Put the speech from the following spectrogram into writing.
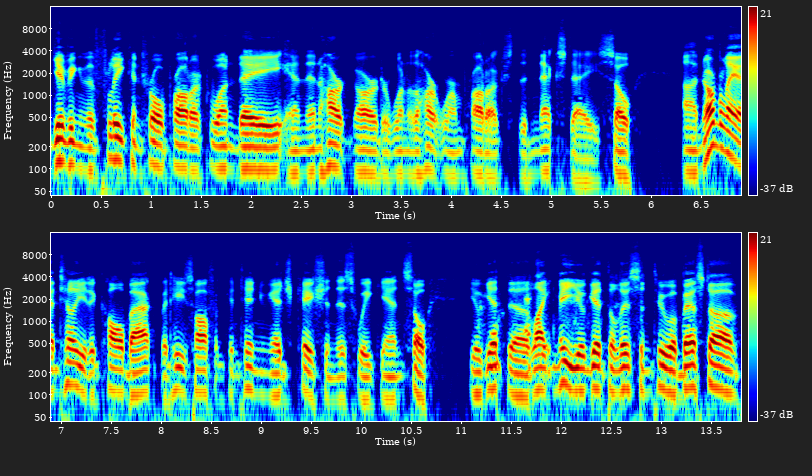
giving the flea control product one day and then Heartgard or one of the heartworm products the next day. So uh, normally I'd tell you to call back, but he's off in continuing education this weekend. So you'll get, uh, like me, you'll get to listen to a best of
